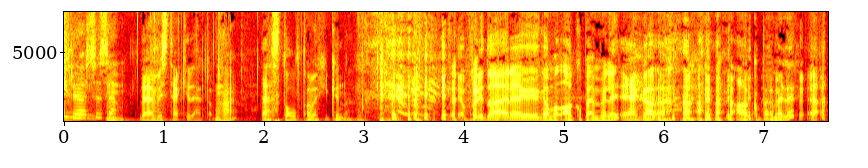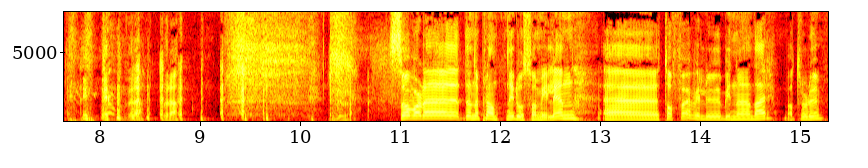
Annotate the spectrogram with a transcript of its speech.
Krøsus, ja. Mm. Det visste jeg ikke i det hele tatt. Nei. Det er jeg stolt av å ikke kunne. Fordi du er eh, gammel AKP-melder? Jeg ga AKP, eller? Ja. bra, bra. Så var det denne planten i rosefamilien. Uh, Toffe, vil du begynne der? Hva tror du?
